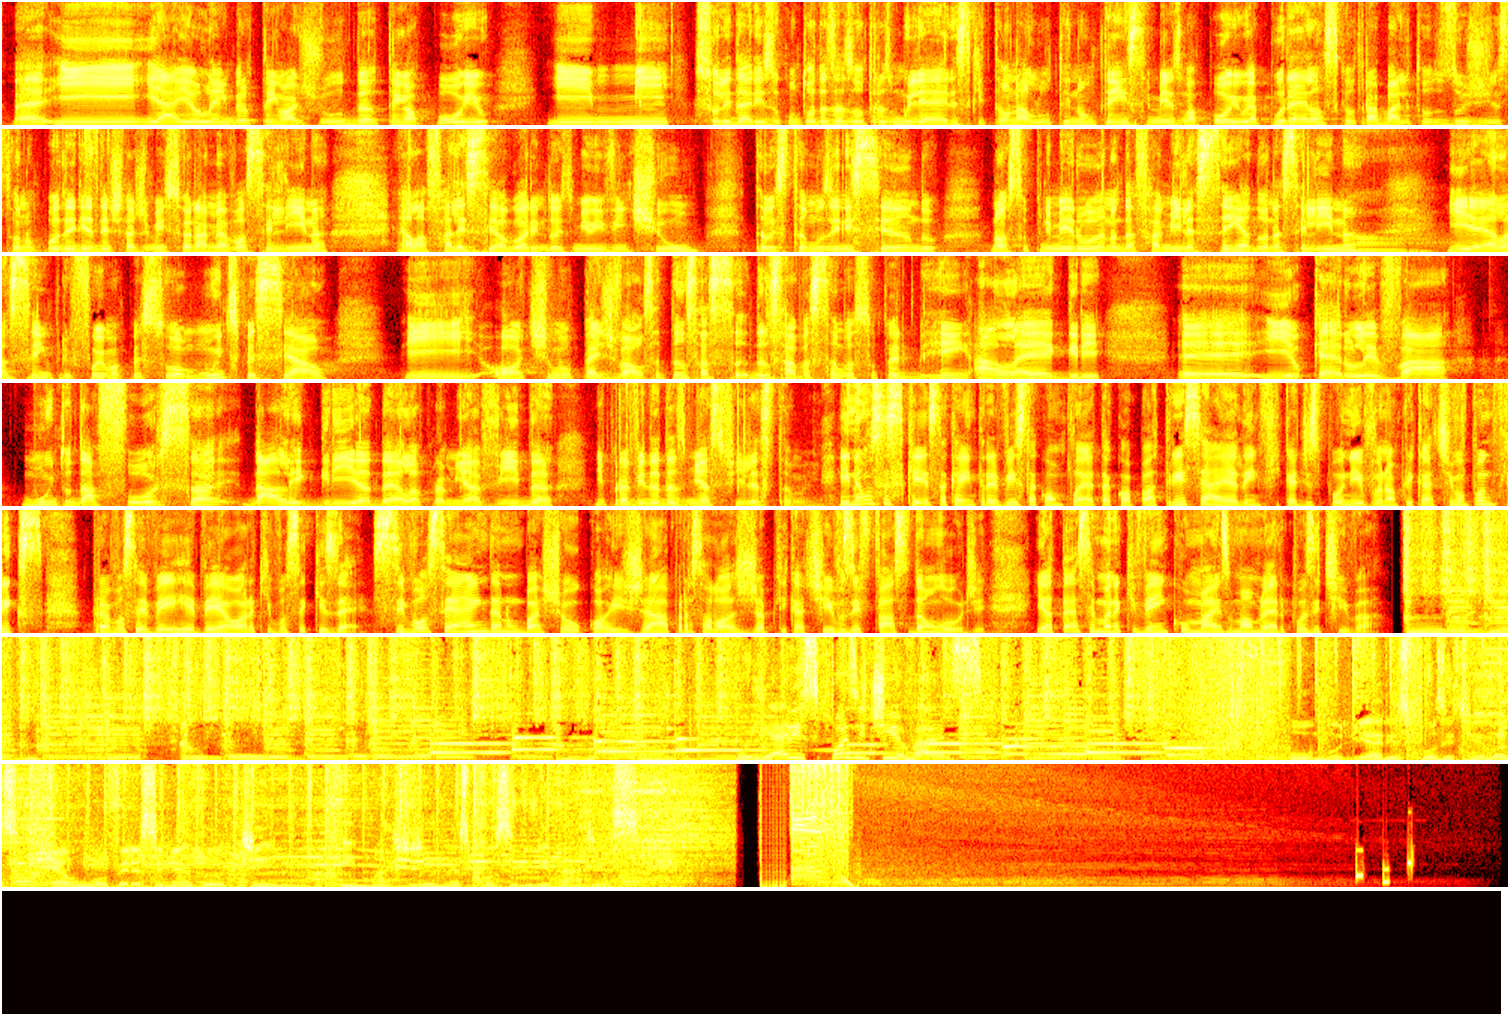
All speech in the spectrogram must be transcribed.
né? E, e aí eu lembro, eu tenho ajuda, eu tenho apoio e me solidarizo com todas as outras mulheres que estão na luta e não têm esse mesmo apoio. É por elas que eu trabalho todos os dias. Então, eu não poderia deixar de mencionar minha avó Celina. Ela faleceu agora em 2021. Então, estamos iniciando nosso primeiro ano da família sem a dona Celina. Ah. E ela sempre foi uma pessoa muito especial e ótimo pé de valsa, dança, dançava samba super bem, alegre. É, e eu quero levar muito da força, da alegria dela para minha vida e para a vida das minhas filhas também. E não se esqueça que a entrevista completa com a Patrícia Ellen fica disponível no aplicativo Panflix para você ver e rever a hora que você quiser. Se você ainda não baixou, corre já para sua loja de aplicativos e faça o download. E até semana que vem com mais uma mulher positiva. Mulheres positivas. O Mulheres Positivas é um oferecimento TIM. Imagine as possibilidades.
